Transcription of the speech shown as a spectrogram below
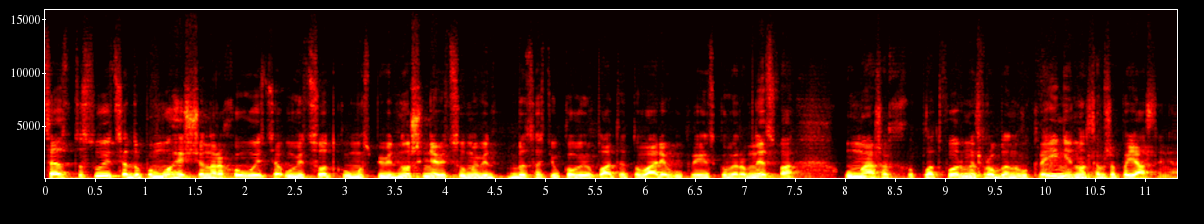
Це стосується допомоги, що нараховується у відсотковому співвідношенні від суми від безготівкової оплати товарів українського виробництва у межах платформи зроблено в Україні. Ну це вже пояснення.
